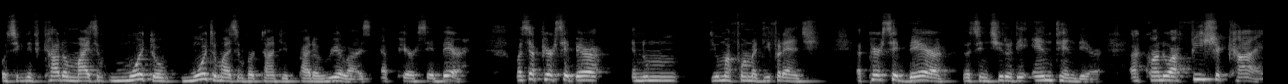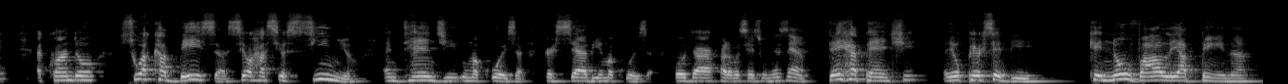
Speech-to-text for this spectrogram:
O significado mais muito muito mais importante para realize é perceber. Mas é perceber um, de uma forma diferente. É perceber no sentido de entender. É quando a ficha cai. É quando sua cabeça, seu raciocínio entende uma coisa, percebe uma coisa. Vou dar para vocês um exemplo. De repente, eu percebi que não vale a pena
